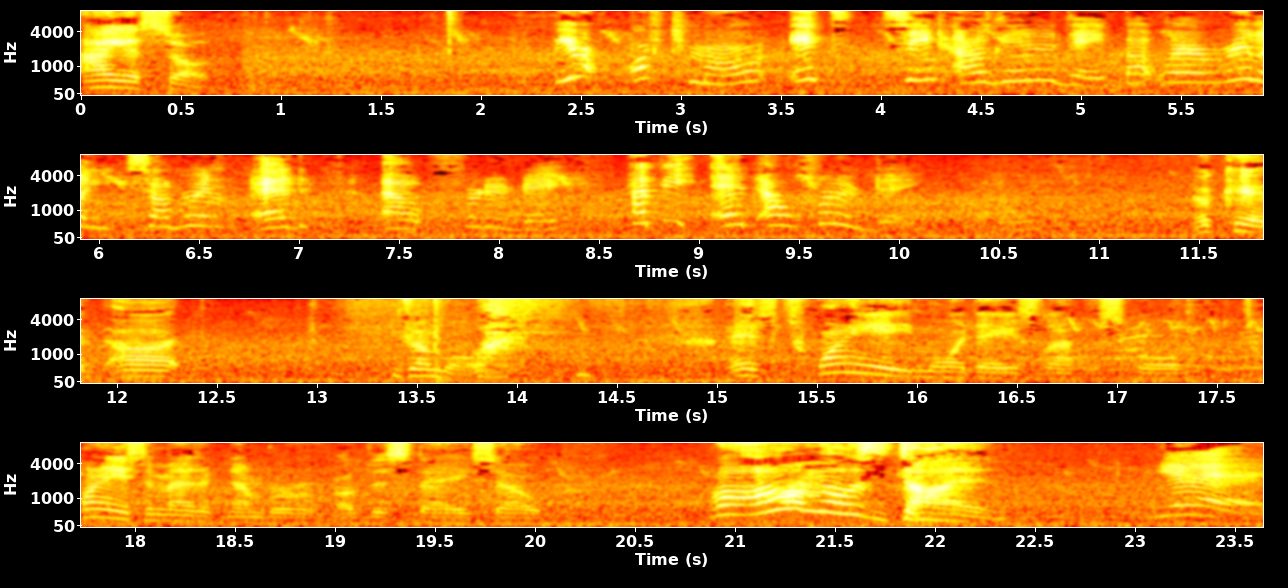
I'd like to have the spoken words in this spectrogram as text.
I guess so. We are off tomorrow. It's St. Alexander Day, but we're really celebrating Ed Alfredo Day. Happy Ed Alfredo Day. Okay, uh, drum roll. it's 28 more days left of school. 28 is the magic number of this day, so we're almost done. Yay!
